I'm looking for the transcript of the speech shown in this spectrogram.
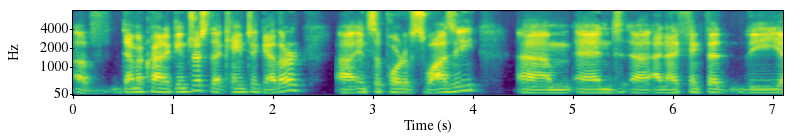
of democratic interest that came together uh, in support of Suozzi. um, and uh, and I think that the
